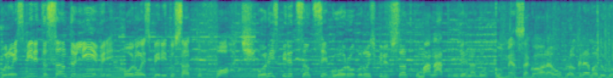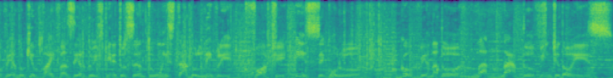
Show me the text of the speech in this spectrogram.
Por um Espírito Santo livre. Por um Espírito Santo forte. Por um Espírito Santo seguro. Por um Espírito Santo com manato, governador. Começa agora o programa do governo que vai fazer do Espírito Santo um Estado livre, forte e seguro. Governador Manato 22.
